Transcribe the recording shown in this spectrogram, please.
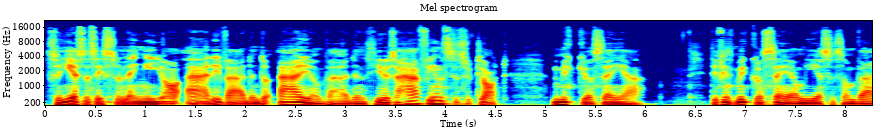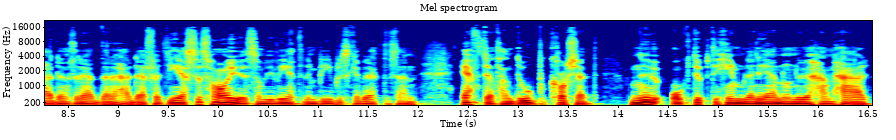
Så Jesus säger så länge jag är i världen då är jag världens ljus. Och här finns det såklart mycket att säga. Det finns mycket att säga om Jesus som världens räddare här. Därför att Jesus har ju, som vi vet i den bibliska berättelsen, efter att han dog på korset, nu åkt upp till himlen igen och nu är han här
